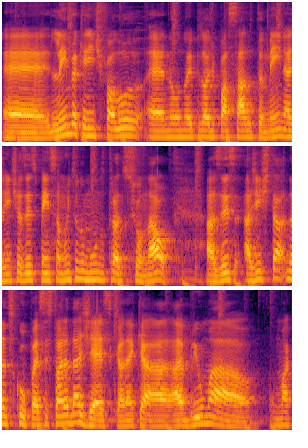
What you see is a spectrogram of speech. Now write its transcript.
É, lembra que a gente falou é, no, no, episódio passado também, né? A gente às vezes pensa muito no mundo tradicional. Às vezes a gente tá. Não, desculpa, essa história da Jéssica, né? Que a, abriu uma, uma,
